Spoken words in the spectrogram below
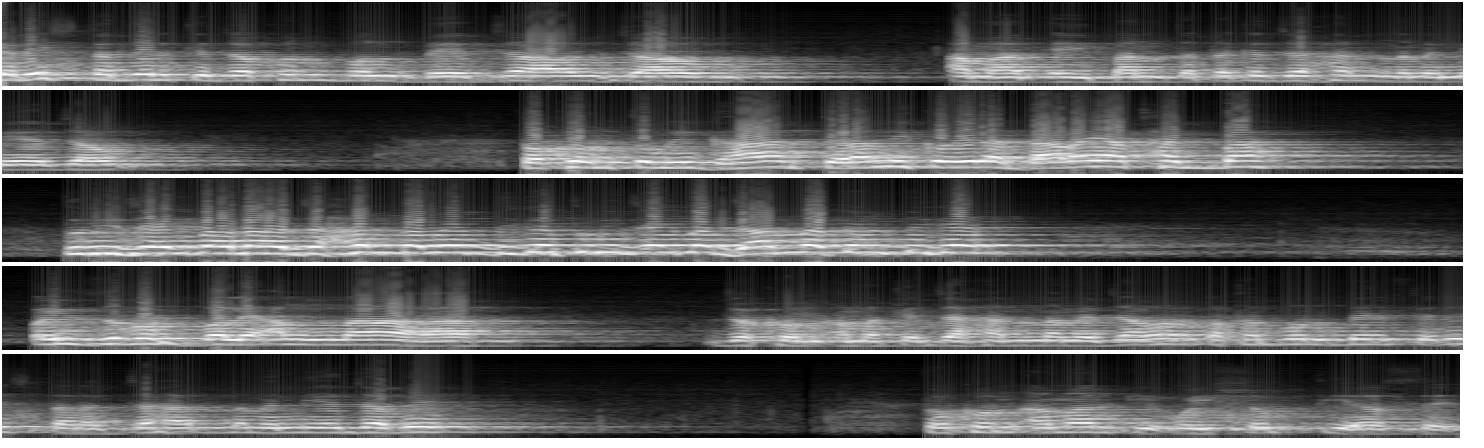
ফেরেশতাদেরকে যখন বলবে, যাও যাও, আমার এই বান্দাটাকে জাহান্নামে নিয়ে যাও। তখন তুমি ঘাড় তেরামি কইরা দাঁড়ায়া থাকবা। তুমি যাইবা না জাহান্নামের দিকে, তুমি যাইবা জান্নাতের দিকে। ওই যুবক বলে, আল্লাহ, যখন আমাকে জাহান্নামে যাওয়ার কথা বলবে, ফেরেশতারা জাহান্নামে নিয়ে যাবে। তখন আমার কি ওই শক্তি আছে?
